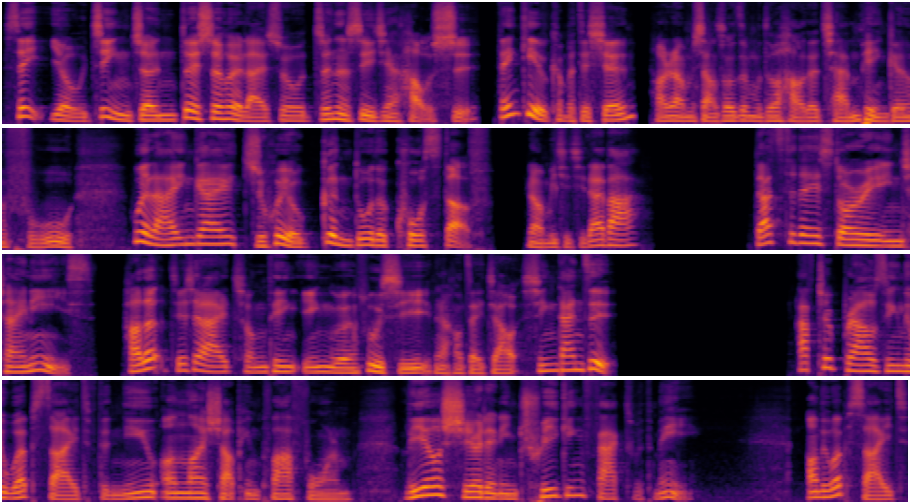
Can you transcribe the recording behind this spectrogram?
所以有竞争对社会来说真的是一件好事。Thank you, competition。好，让我们享受这么多好的产品跟服务。未来应该只会有更多的 cool stuff。让我们一起期待吧。That's today's story in Chinese。好的，接下来重听英文复习，然后再教新单字。After browsing the website of the new online shopping platform, Leo shared an intriguing fact with me. On the website,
